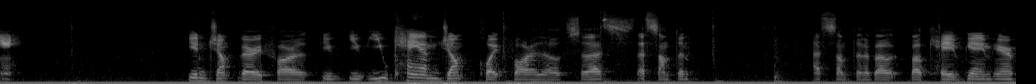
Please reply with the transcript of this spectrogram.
Eh. You can jump very far. You, you you can jump quite far though, so that's that's something. That's something about about cave game here.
